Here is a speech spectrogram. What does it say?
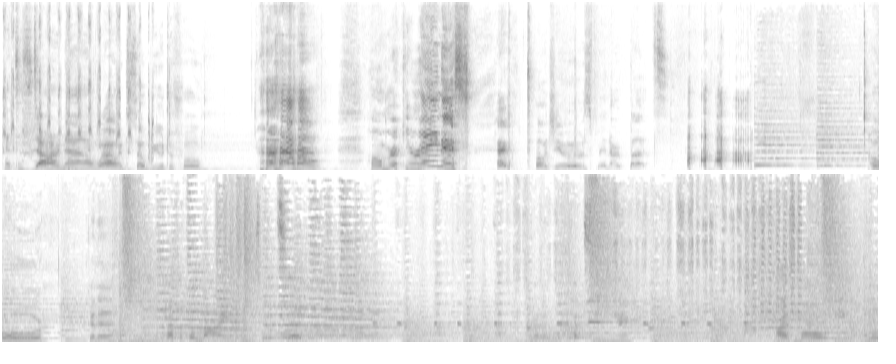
It's a star now. Wow, it's so beautiful. Homework Uranus! I told you it was in our butts. oh, gonna puff of a lion, what it said. Got a little cutscene here. Cosmo Eagle.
